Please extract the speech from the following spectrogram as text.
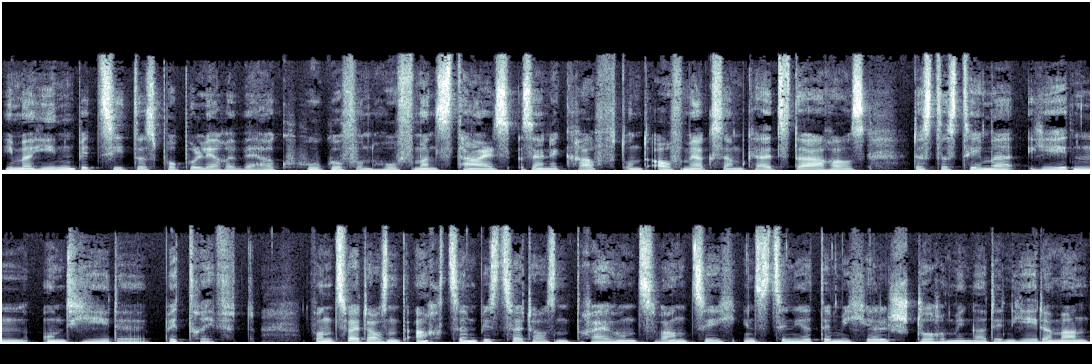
Immerhin bezieht das populäre Werk Hugo von Hofmannsthals seine Kraft und Aufmerksamkeit daraus, dass das Thema jeden und jede betrifft. Von 2018 bis 2023 inszenierte Michael Sturminger den Jedermann,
